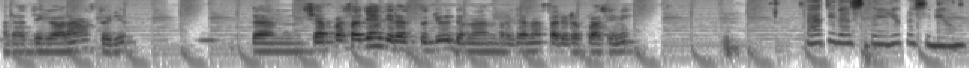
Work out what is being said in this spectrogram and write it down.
Ada tiga orang setuju. Dan siapa saja yang tidak setuju dengan rencana study tour kelas ini? Saya tidak setuju, Presidium.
